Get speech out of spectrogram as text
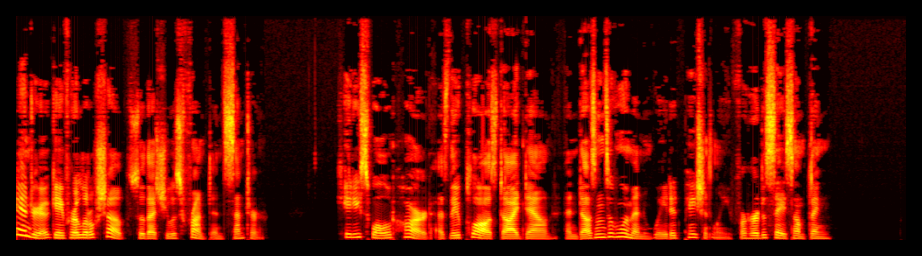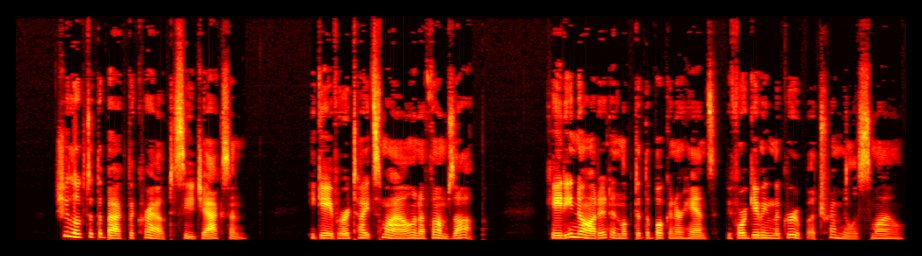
Andrea gave her a little shove so that she was front and center. Katie swallowed hard as the applause died down and dozens of women waited patiently for her to say something. She looked at the back of the crowd to see Jackson. He gave her a tight smile and a thumbs up. Katie nodded and looked at the book in her hands before giving the group a tremulous smile.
